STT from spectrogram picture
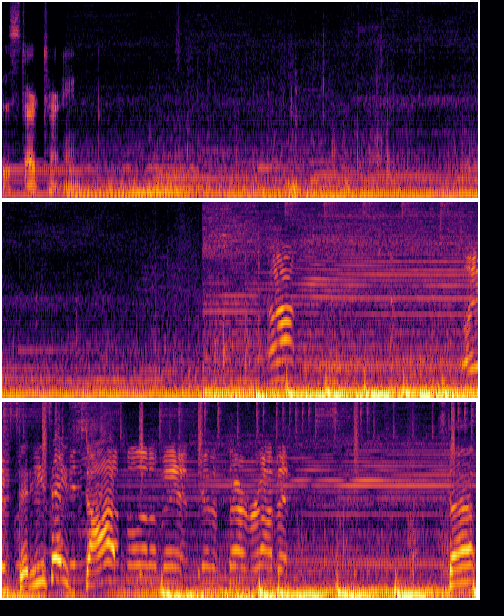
It start turning. Stop. Did he say pick stop? up A little bit. It's gonna start rubbing. Stop.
